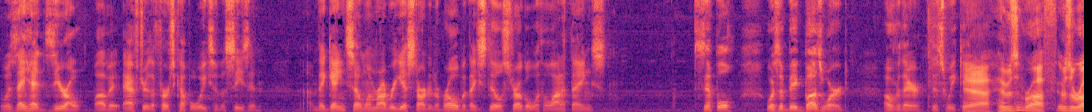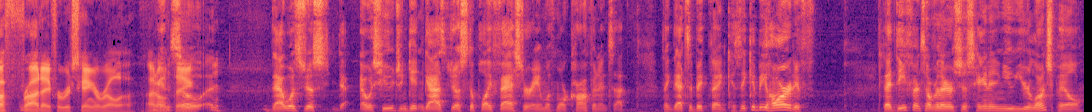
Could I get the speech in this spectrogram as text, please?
was they had zero of it after the first couple weeks of the season. Um, they gained some when Rodriguez started to roll, but they still struggle with a lot of things. Simple was a big buzzword over there this weekend. Yeah, it was a rough. It was a rough Friday for Rich Scangarello. I don't and think. So, uh, that was just that was huge in getting guys just to play faster and with more confidence. I think that's a big thing because it could be hard if that defense over there is just handing you your lunch pail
